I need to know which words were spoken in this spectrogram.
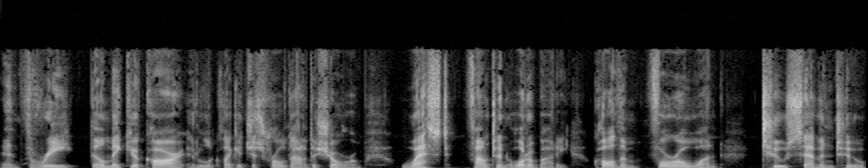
And three, they'll make your car, it'll look like it just rolled out of the showroom. West Fountain Auto Body. Call them 401 272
